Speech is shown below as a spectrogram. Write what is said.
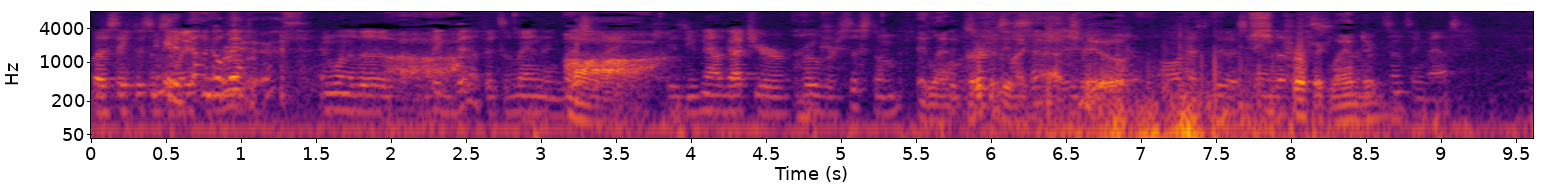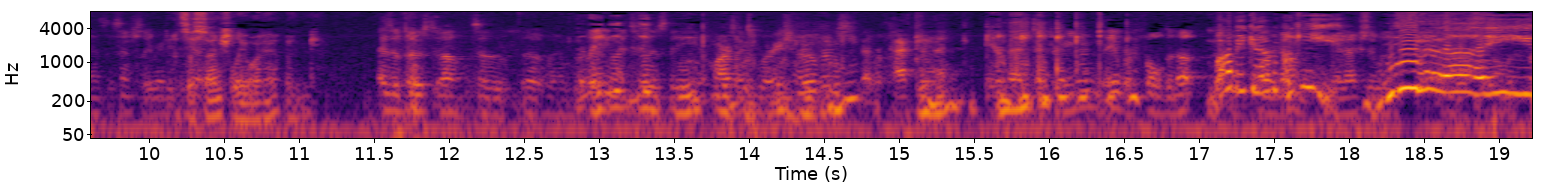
But a safe distance We away gotta from go back to. Earth. And one of the Ah. big benefits of landing this Ah. way is you've now got your rover system. It landed perfectly like that, too. All it has to do is stand a up perfect landing. Sensing mast. And it's essentially ready That's to essentially what happened. As opposed to, so the, relating to the Mars exploration rovers that were packed in that, in that region. They were folded up. Mommy, can I have a cookie? It actually was three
